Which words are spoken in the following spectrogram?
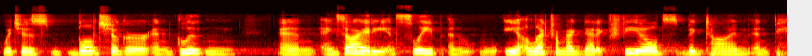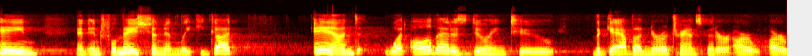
which is blood sugar and gluten and anxiety and sleep and electromagnetic fields, big time, and pain and inflammation and leaky gut. And what all that is doing to the GABA neurotransmitter, our, our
